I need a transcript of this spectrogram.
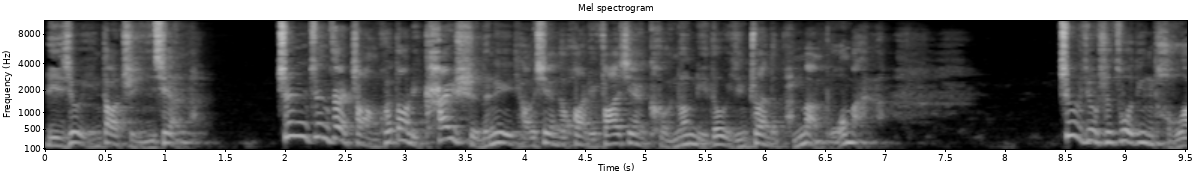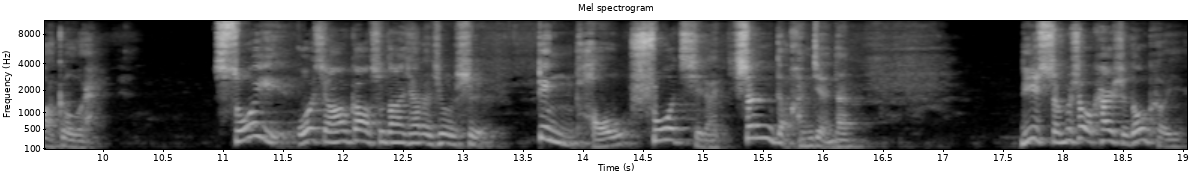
你就已经到止盈线了。真正在涨回到你开始的那一条线的话，你发现可能你都已经赚得盆满钵满了。这就是做定投啊，各位。所以我想要告诉大家的就是，定投说起来真的很简单，你什么时候开始都可以，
